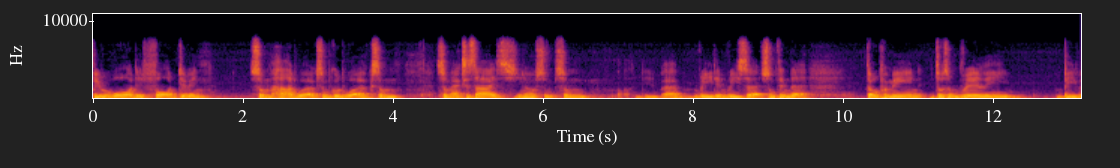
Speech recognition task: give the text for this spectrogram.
be rewarded for doing some hard work, some good work, some some exercise. You know, some some uh, reading, research, something that dopamine doesn't really be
